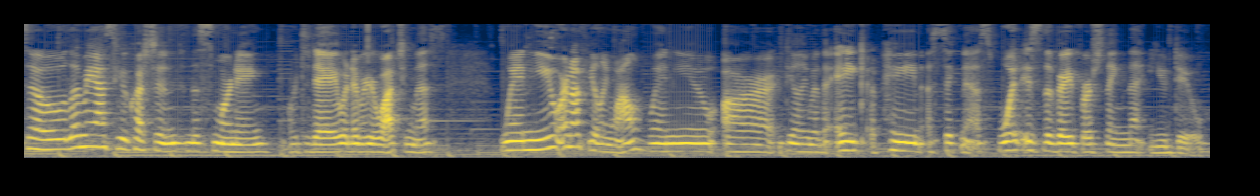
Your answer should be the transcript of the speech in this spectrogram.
So, let me ask you a question this morning or today, whenever you're watching this. When you are not feeling well, when you are dealing with an ache, a pain, a sickness, what is the very first thing that you do?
